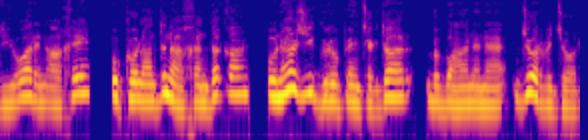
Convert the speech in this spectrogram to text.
dîwarên axê û kolandina xendeqan û niha jî grûpên çekdar bi bahane ne cor bi cor.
